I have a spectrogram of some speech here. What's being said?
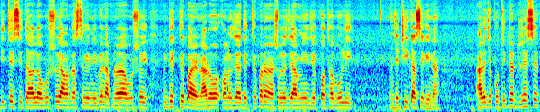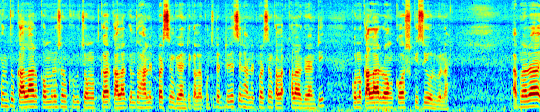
দিতেছি, তাহলে অবশ্যই আমার কাছ থেকে নেবেন। আপনারা অবশ্যই দেখতে পারেন। আরও অনেক জায়গায় দেখতে পারেন আসলে যে আমি যে কথা বলি যে ঠিক আছে কি না আর এই যে প্রতিটা ড্রেসের কিন্তু কালার কম্বিনেশন খুবই চমৎকার। কালার কিন্তু হান্ড্রেড পার্সেন্ট গ্যারান্টি কালার। প্রতিটা ড্রেসের হান্ড্রেড পার্সেন্ট কালার গ্যারান্টি। কোনো কালার, রং, কস কিছুই উঠবে না। আপনারা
